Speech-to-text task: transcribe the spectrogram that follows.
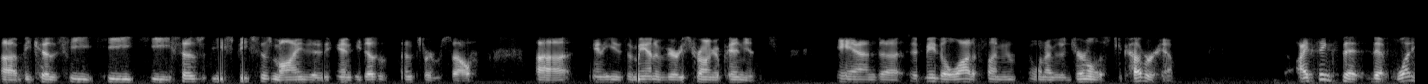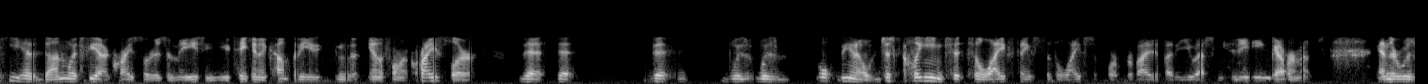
uh, because he he he says he speaks his mind and, and he doesn't censor himself uh, and he's a man of very strong opinions and uh, it made a lot of fun when I was a journalist to cover him. I think that that what he has done with Fiat Chrysler is amazing. You've taken a company in the, in the form of Chrysler that that that was was you know, just clinging to, to life thanks to the life support provided by the U.S. and Canadian governments, and there was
